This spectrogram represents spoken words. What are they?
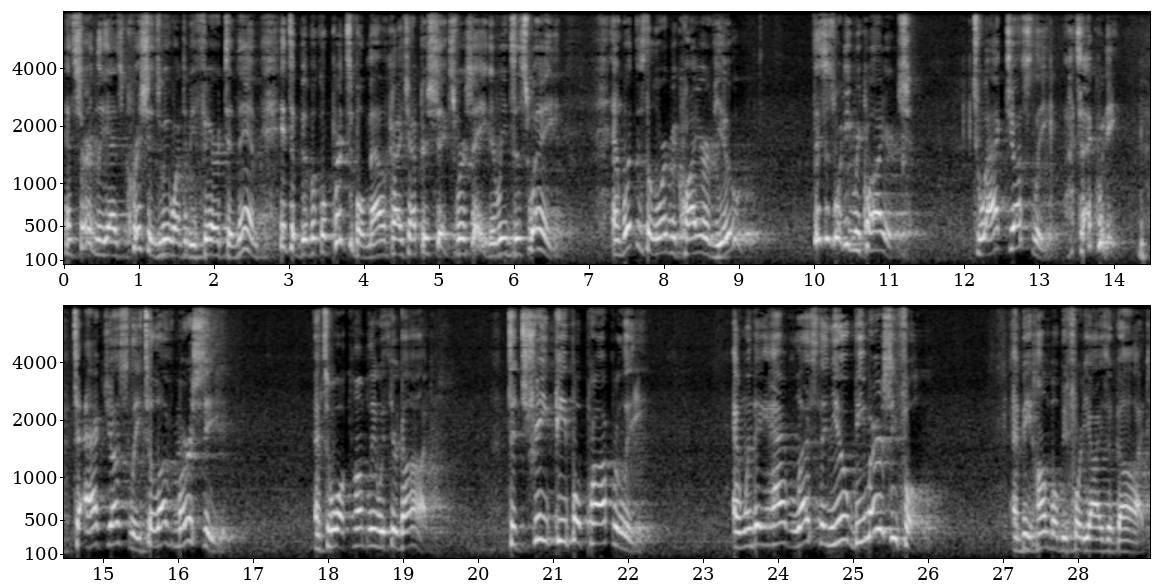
and certainly as Christians, we want to be fair to them. It's a biblical principle. Malachi chapter 6, verse 8, it reads this way And what does the Lord require of you? This is what He requires to act justly, that's equity, to act justly, to love mercy, and to walk humbly with your God, to treat people properly and when they have less than you, be merciful and be humble before the eyes of God.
